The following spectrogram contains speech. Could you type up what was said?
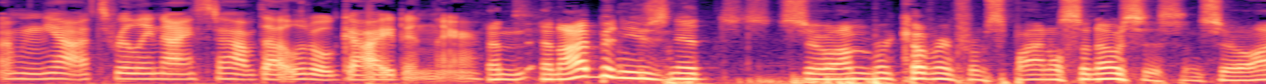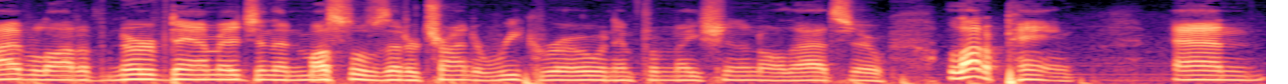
I mean, yeah, it's really nice to have that little guide in there. and and I've been using it. So I'm recovering from spinal stenosis, and so I have a lot of nerve damage, and then muscles that are trying to regrow and inflammation and all that. So a lot of pain, and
